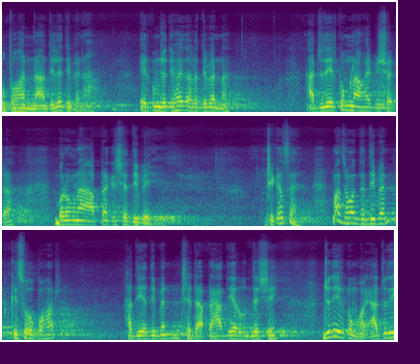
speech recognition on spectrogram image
উপহার না দিলে দিবে না। এরকম যদি হয় তাহলে দেবেন না। আর যদি এরকম না হয় বিষয়টা, বরং না, আপনাকে সে দিবেই। ঠিক আছে? মাঝে মধ্যে দিবেন, কিছু উপহার, হাদিয়া দিবেন, সেটা আপনি হাদিয়ার উদ্দেশ্যেই যদি এরকম হয়, আর যদি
